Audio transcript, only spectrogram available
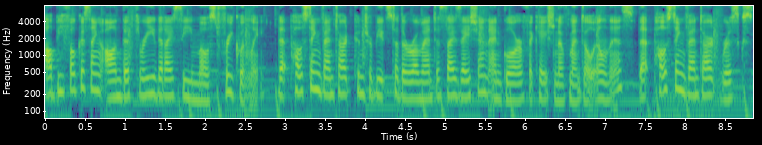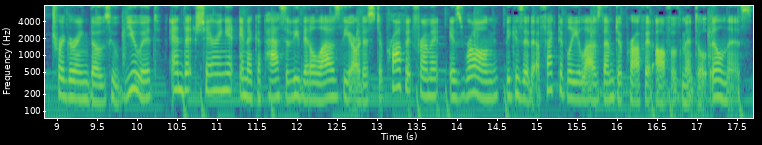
I'll be focusing on the three that I see most frequently. That posting vent art contributes to the romanticization and glorification of mental illness, that posting vent art risks triggering those who view it, and that sharing it in a capacity that allows the artist to profit from it is wrong because it effectively allows them to profit off of mental illness.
